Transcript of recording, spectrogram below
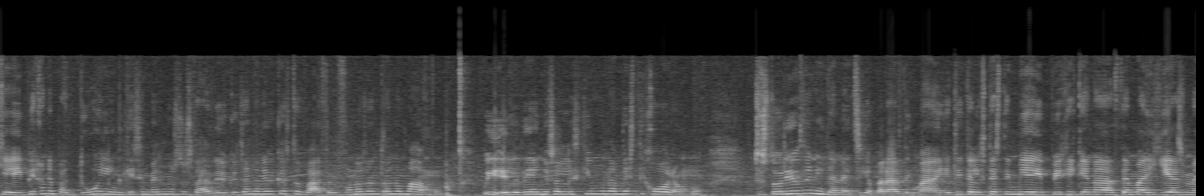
και υπήρχαν παντού ελληνικές σημαίες μέσα στο στάδιο. Και όταν ανέβηκα στο βάθρο, φώναζαν το όνομά μου. Δηλαδή, ένιωσα λες και ήμουν μέσα στη χώρα μου. Το στορίο δεν ήταν έτσι για παράδειγμα, γιατί τελευταία στιγμή υπήρχε και ένα θέμα υγείας με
